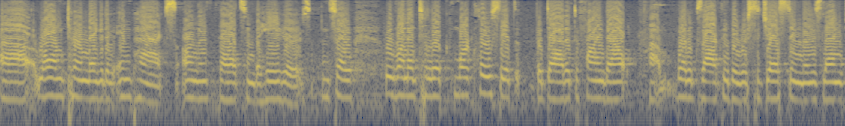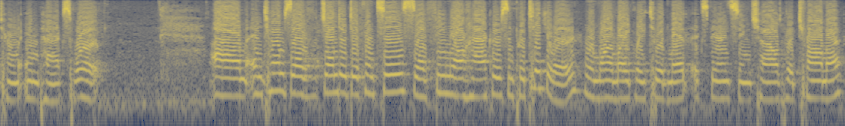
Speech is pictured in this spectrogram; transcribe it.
uh, long-term negative impacts on their thoughts and behaviors. And so we wanted to look more closely at the the data to find out um, what exactly they were suggesting those long-term impacts were. Um, In terms of gender differences, uh, female hackers in particular were more likely to admit experiencing childhood trauma.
